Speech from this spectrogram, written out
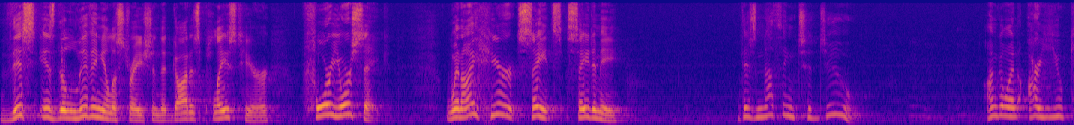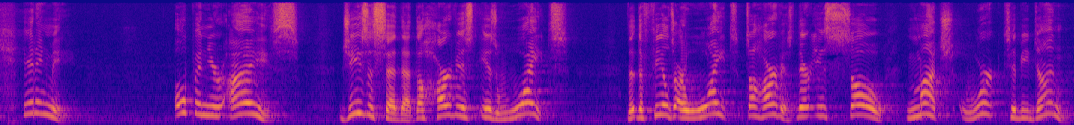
This is the living illustration that God has placed here for your sake. When I hear saints say to me, There's nothing to do, I'm going, Are you kidding me? Open your eyes. Jesus said that. The harvest is white. The, the fields are white to harvest. There is so much work to be done.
